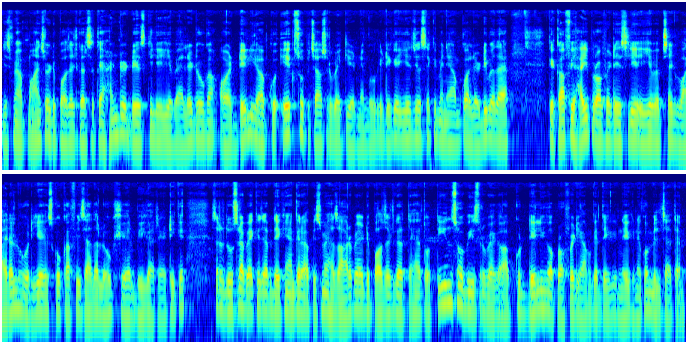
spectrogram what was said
जिसमें आप पाँच सौ डिपॉजिट कर सकते हैं। हंड्रेड डेज़ के लिए ये वैलिड होगा और डेली आपको एक सौ पचास रुपये की अर्निंग होगी, ठीक है? ये जैसे कि मैंने आपको ऑलरेडी बताया कि काफ़ी हाई प्रॉफिट है, इसलिए ये वेबसाइट वायरल हो रही है, इसको काफ़ी ज़्यादा लोग शेयर भी कर रहे हैं, ठीक है? सर, दूसरा पैकेज आप देखें, अगर आप इसमें हज़ार रुपये डिपॉजिट करते हैं तो तीन सौ बीस रुपये का आपको डेली का प्रॉफिट यहाँ के देखने को मिल जाता है,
